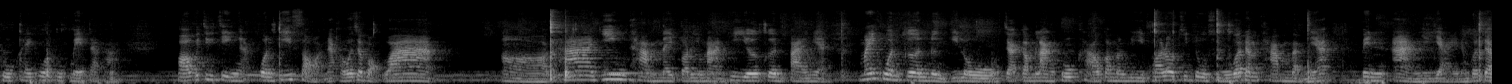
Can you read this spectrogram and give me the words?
คลุกให้ทั่วทุกเม็ดนะคะ เพราะว่าจริงๆอะคนที่สอนนะเขาก็จะบอกว่าอ่อถ้ายิ่งทำในปริมาณที่เยอะเกินไปเนี่ยไม่ควรเกิน 1กิโลจะกำลังคลุกเคล้ากำลังดีเพราะเราคิดดูสมมติว่าดำทำแบบเนี้ยเป็นอ่างใหญ่ๆมันก็จะ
